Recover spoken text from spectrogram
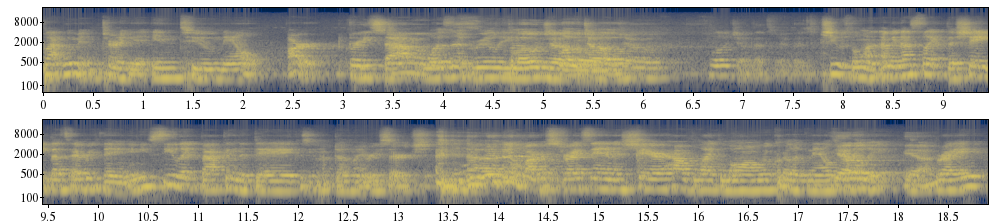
black women turning it into nail art. Grace that Jones. wasn't really Flojo. Flojo. Flojo. Flojo, that's what it is. She was the one. I mean, that's like the shape. That's everything. And you see, like back in the day, because you know I've done my research. And, uh, you know, Barbra Streisand and Cher have like long acrylic nails Yeah. early. Yeah. right?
